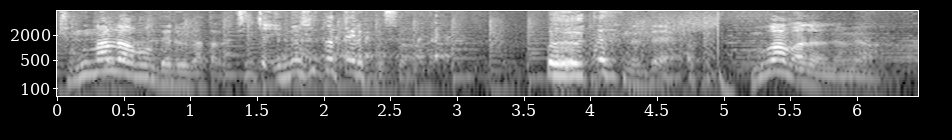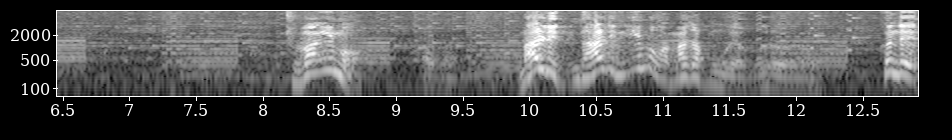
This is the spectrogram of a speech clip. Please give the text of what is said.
주먹 날라오는 데를 갖다가 진짜 있는 힘껏 때려 봤어. 어 때렸는데 누가 맞았냐면 주방 이모. 말린 말린 이모가 맞아본 거야 그거를. 근데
